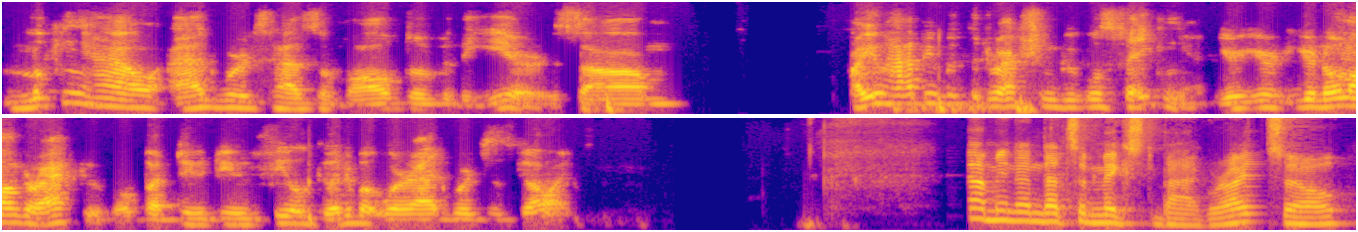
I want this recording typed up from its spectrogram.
looking how AdWords has evolved over the years, um, are you happy with the direction Google's taking it? You're, you're, you're no longer at Google, but do, do you feel good about where AdWords is going? I mean, and that's a mixed bag, right? So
